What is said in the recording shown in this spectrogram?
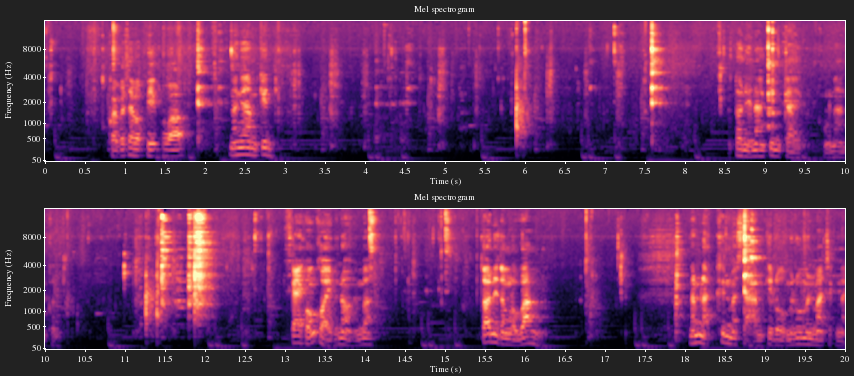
ๆข่อยไปใส่บักพริกเพราะว่านางงามกิน ตอนนี้นางกินไก่ของนางก่อน ไก่ของข่อยพี่น้องเห็นปะตอนนี้ต้องระวัง น้ำหนักขึ้นมาสามกิโลไม่รู้มันมาจากไหน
